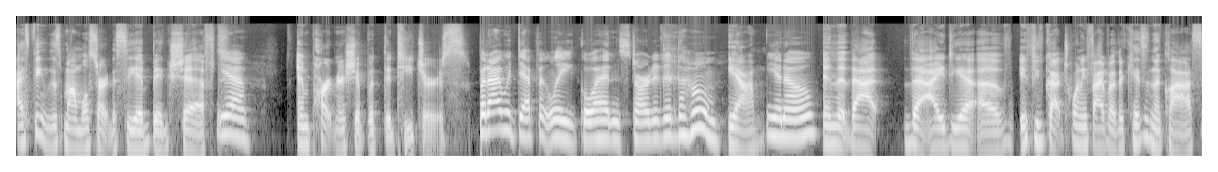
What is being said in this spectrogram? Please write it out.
I think this mom will start to see a big shift Yeah. in partnership with the teachers. But I would definitely go ahead and start it at the home, Yeah. you know? And that that the idea of if you've got 25 other kids in the class,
